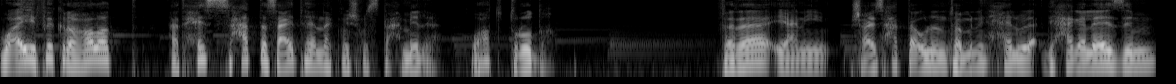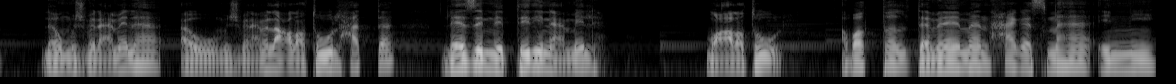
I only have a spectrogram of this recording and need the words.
وأي فكرة غلط هتحس حتى ساعتها إنك مش مستحملها وهتطردها. فده يعني مش عايز حتى أقول إنه تمرين حلو لأ دي حاجة لازم لو مش بنعملها أو مش بنعملها على طول حتى لازم نبتدي نعملها. وعلى طول. أبطل تماما حاجة اسمها إني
